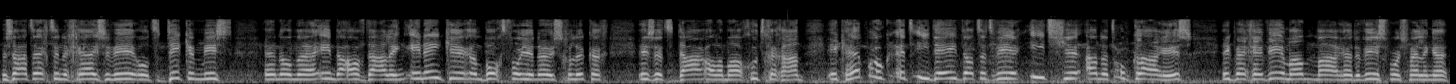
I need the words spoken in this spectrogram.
We zaten echt in een grijze wereld. Dikke mist. En dan eh, in de afdaling in één keer een bocht voor je neus. Gelukkig is het daar allemaal goed gegaan. Ik heb ook het idee dat het weer ietsje aan het opklaren is. Ik ben geen weerman, maar eh, de weersvoorspellingen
